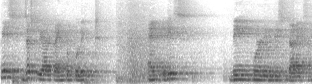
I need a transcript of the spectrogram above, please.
Means just we are trying to pull it and it is being pulled in this direction.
